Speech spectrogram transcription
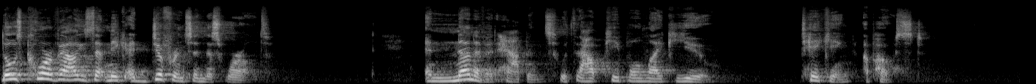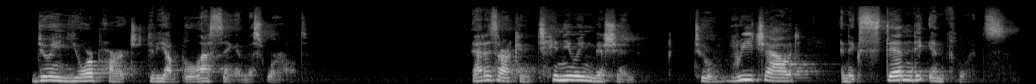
Those core values that make a difference in this world. And none of it happens without people like you taking a post, doing your part to be a blessing in this world. That is our continuing mission to reach out and extend the influence,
